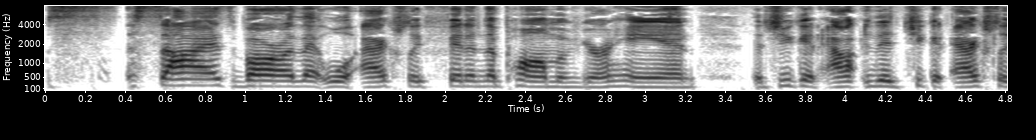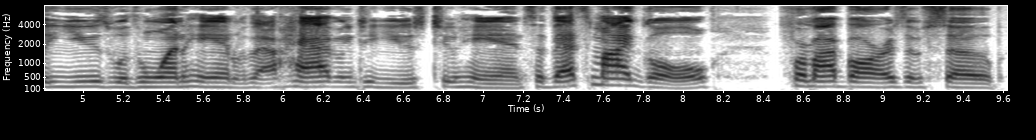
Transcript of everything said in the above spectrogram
size bar that will actually fit in the palm of your hand that you can that you can actually use with one hand without having to use two hands. So that's my goal for my bars of soap.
